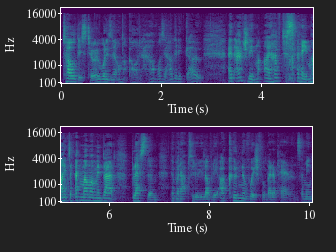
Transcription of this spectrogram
told this to, everybody's like, oh my god, how was it? How did it go? And actually, my- I have to say, my dad, my mum and dad, bless them, they were absolutely lovely. I couldn't have wished for better parents. I mean,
